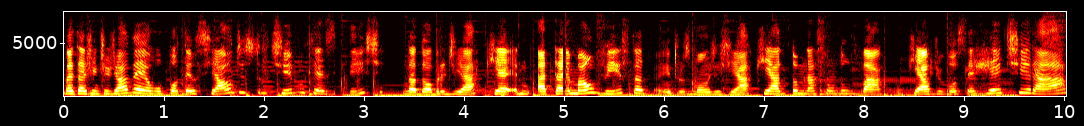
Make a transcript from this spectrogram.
Mas a gente já vê o potencial destrutivo que existe na dobra de ar, que é até mal vista entre os monges de ar, que é a dominação do vácuo, que é a de você retirar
